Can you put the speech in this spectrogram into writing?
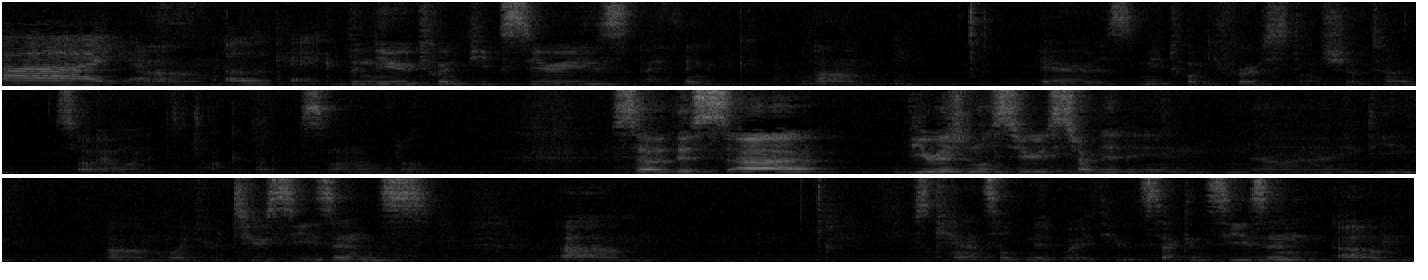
Ah, yes. Um, okay. the new Twin Peaks series, I think, um, airs May twenty first on Showtime. So I wanted to talk about this one a little. So this, uh, the original series started in ninety, um, went for two seasons. Um, was canceled midway through its second season. Um,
